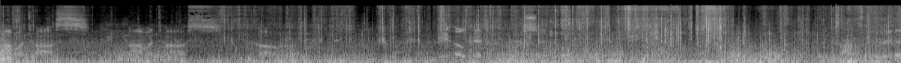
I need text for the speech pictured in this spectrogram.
Ametaz, Ametaz, come. We open your sigil. Through the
